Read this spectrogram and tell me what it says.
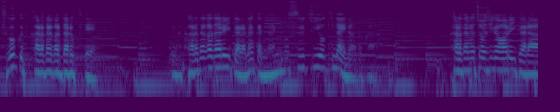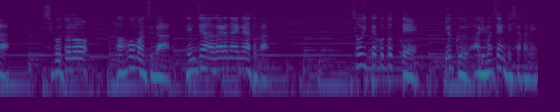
すごく体がだるくてなんか体がだるいからなんか何もする気起きないなとか体の調子が悪いから仕事のパフォーマンスが全然上がらないなとかそういったことってよくありませんでしたかね。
